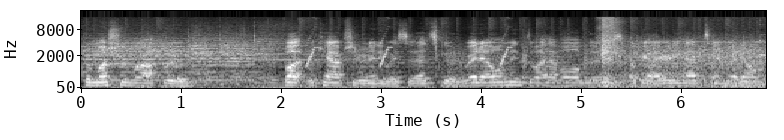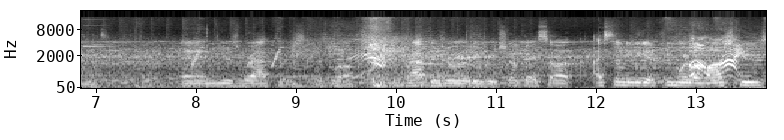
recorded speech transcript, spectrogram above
for Mushroom Rock Road. But we captured it anyway, so that's good. Red Element, do I have all of those? Okay, I already have 10 Red Elements. And here's Raptors as well. Raptors are already reached. Okay, so I still need to get a few more Lamashtus.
